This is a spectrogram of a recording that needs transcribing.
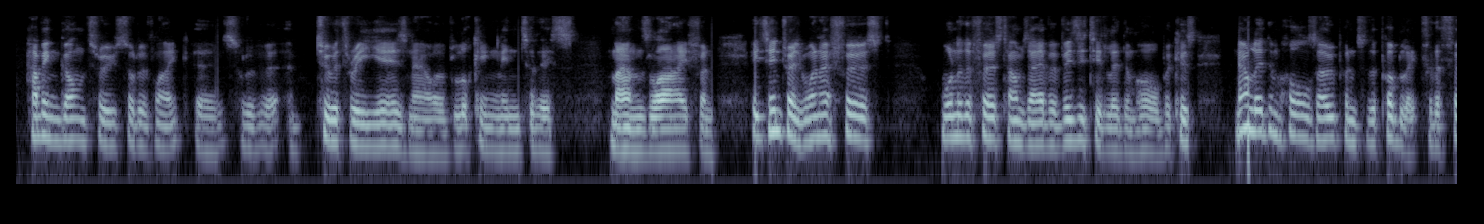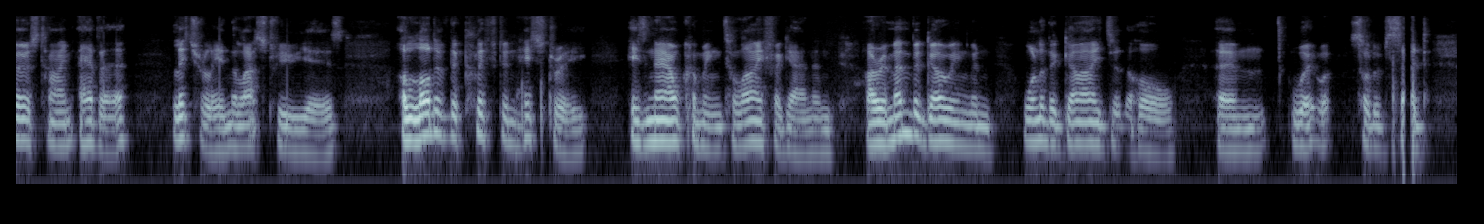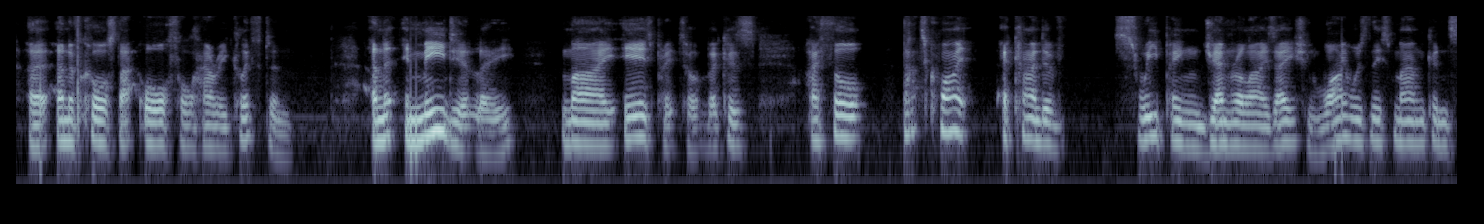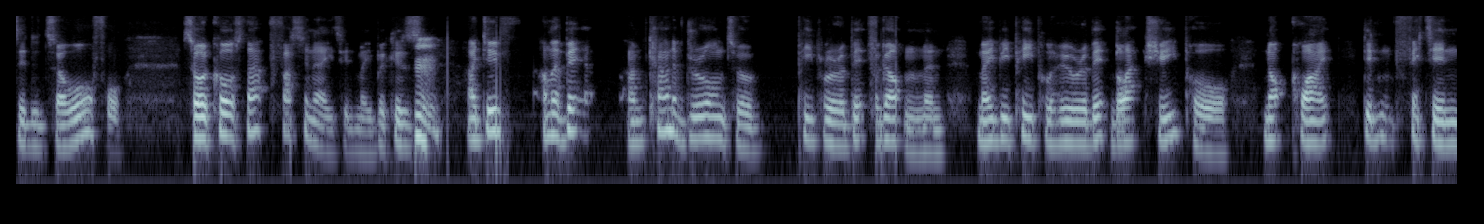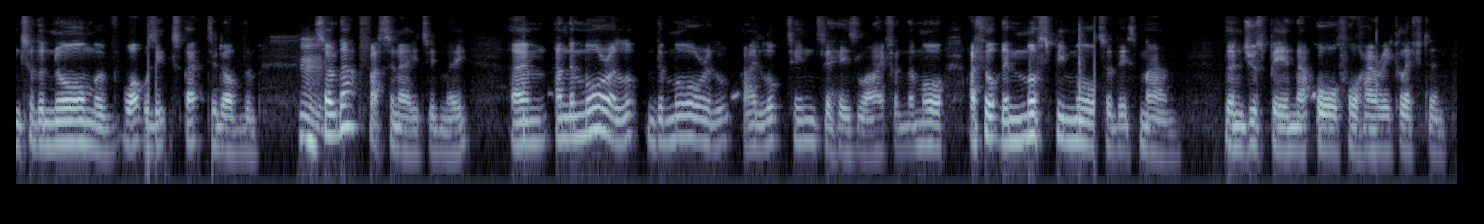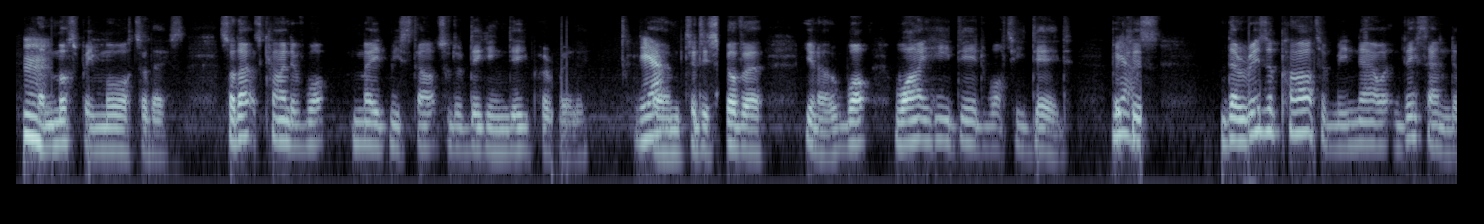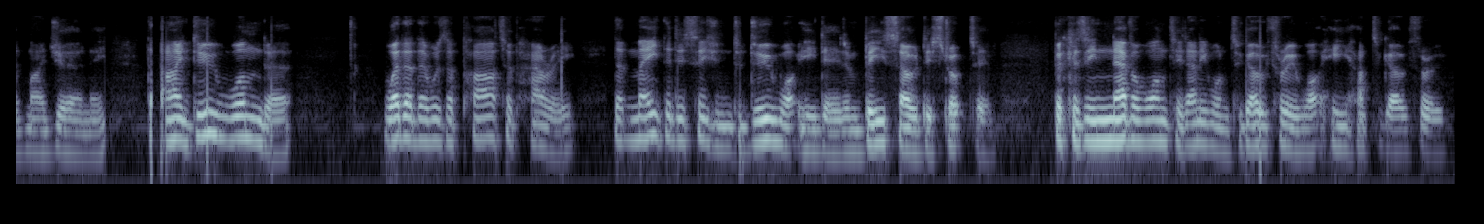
having gone through sort of like uh, sort of uh, two or three years now of looking into this man's life, and it's interesting when I first one of the first times I ever visited Lytham Hall because now Lytham Hall's open to the public for the first time ever, literally in the last few years. A lot of the Clifton history is now coming to life again. And I remember going and one of the guides at the hall um, sort of said, uh, and of course that awful Harry Clifton. And immediately my ears pricked up because I thought that's quite a kind of sweeping generalization. Why was this man considered so awful? So, of course, that fascinated me because hmm. I do, I'm a bit, I'm kind of drawn to people who are a bit forgotten and maybe people who are a bit black sheep or not quite didn't fit into the norm of what was expected of them. Hmm. So that fascinated me. Um, and the more I look, the more I looked into his life, and the more I thought there must be more to this man than just being that awful Harry Clifton. Mm. There must be more to this. So that's kind of what made me start sort of digging deeper, really. Yeah. Um, to discover, you know, what why he did what he did, because yeah. there is a part of me now at this end of my journey that I do wonder whether there was a part of Harry that made the decision to do what he did and be so destructive because he never wanted anyone to go through what he had to go through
